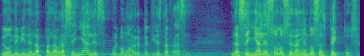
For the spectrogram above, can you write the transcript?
¿de dónde viene la palabra señales? Volvamos a repetir esta frase. Las señales solo se dan en dos aspectos.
